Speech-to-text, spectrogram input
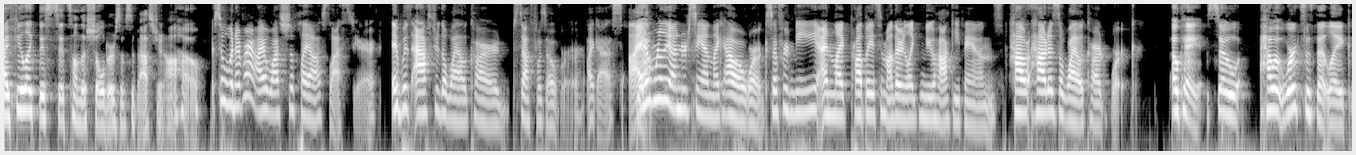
I feel like this sits on the shoulders of Sebastian Aho. So whenever I watched the playoffs last year, it was after the wild card stuff was over, I guess. I don't really understand like how it works. So for me and like probably some other like new hockey fans, how how does the wild card work? Okay, so how it works is that like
